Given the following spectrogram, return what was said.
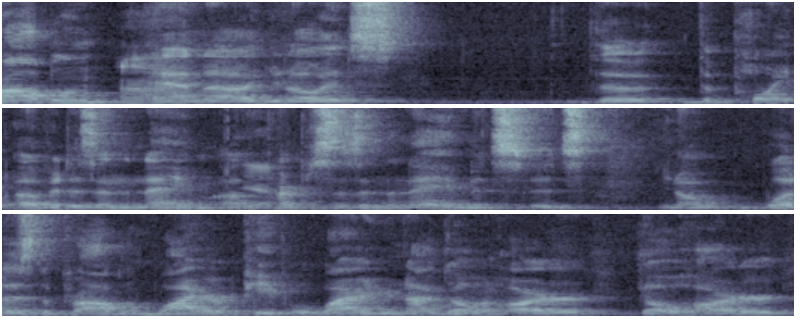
Problem?" Uh-huh. and uh, you know it's the the point of it is in the name. Uh, Yeah. The purpose is in the name. It's it's you know what is the problem? Why are people? Why are you not going harder? Go harder,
